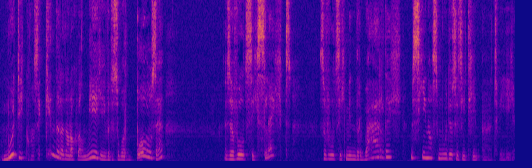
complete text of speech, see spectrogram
moet ik onze kinderen dan nog wel meegeven? Dus ze wordt boos, hè? En ze voelt zich slecht, ze voelt zich minder waardig, misschien als moeder, ze ziet geen uitwegen.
